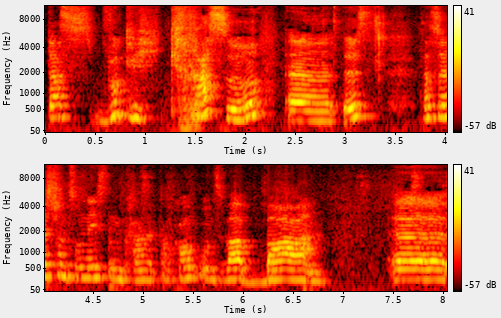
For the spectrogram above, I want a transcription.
Das wirklich krasse äh, ist, dass wir jetzt schon zum nächsten Charakter kommen, und zwar Bahn. Äh,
